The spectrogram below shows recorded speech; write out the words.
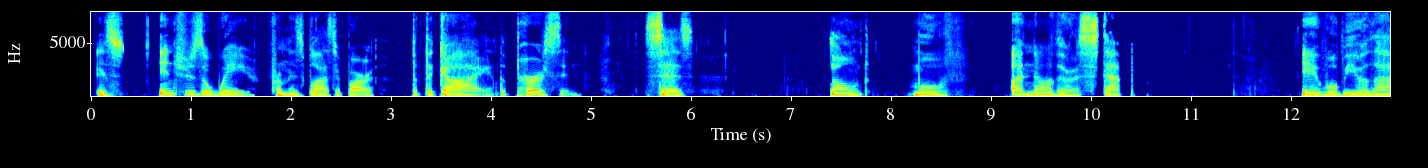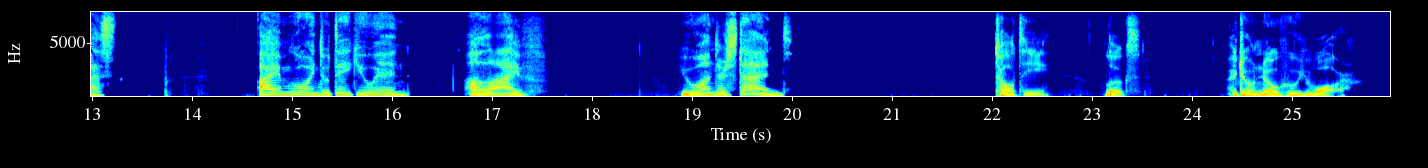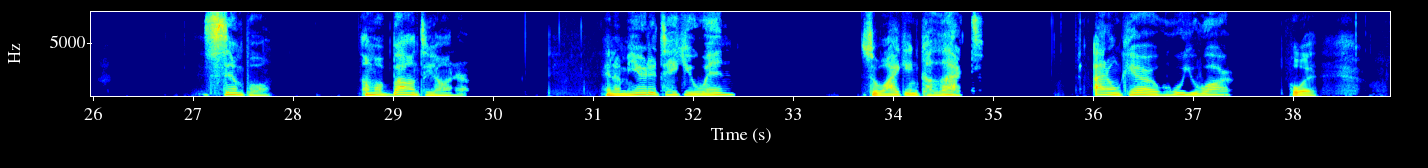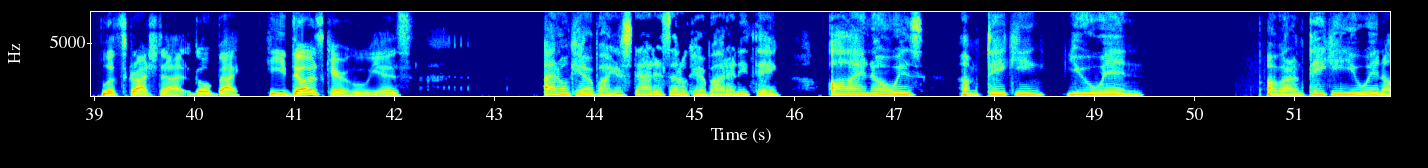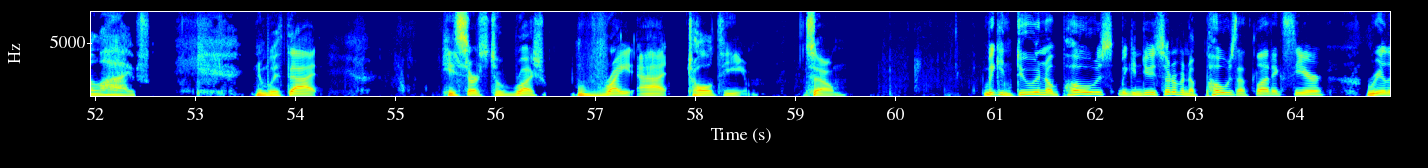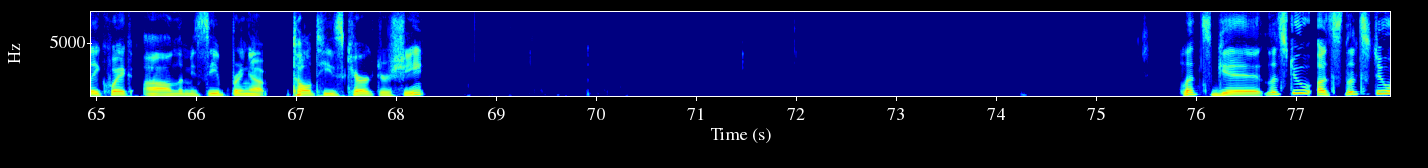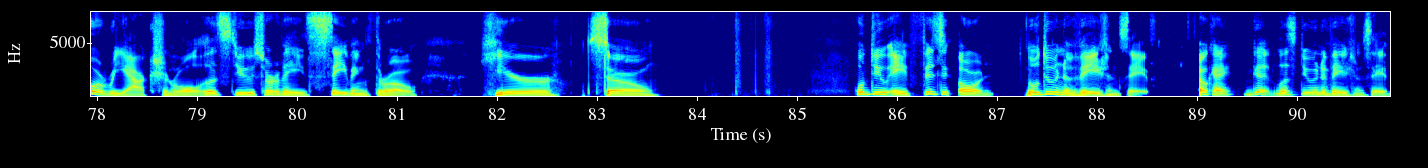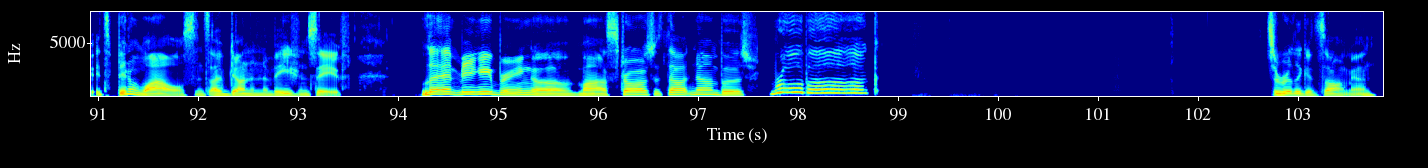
is inches away from his blaster fire, but the guy, the person, says, Don't move another step. It will be your last. I am going to take you in alive. You understand? Talti looks, I don't know who you are. Simple. I'm a bounty hunter. And I'm here to take you in so I can collect. I don't care who you are. Boy, let's scratch that. Go back. He does care who he is. I don't care about your status. I don't care about anything. All I know is I'm taking you in. But I'm taking you in alive. And with that, he starts to rush right at Talti. So we can do an oppose. We can do sort of an oppose athletics here, really quick. Uh, let me see. Bring up Talti's character sheet. Let's get. Let's do. Let's let's do a reaction roll. Let's do sort of a saving throw here. So we'll do a physic. Oh, or we'll do an evasion save. Okay, good. Let's do an evasion save. It's been a while since I've done an evasion save. Let me bring up my stars without numbers. Roebuck. It's a really good song, man.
